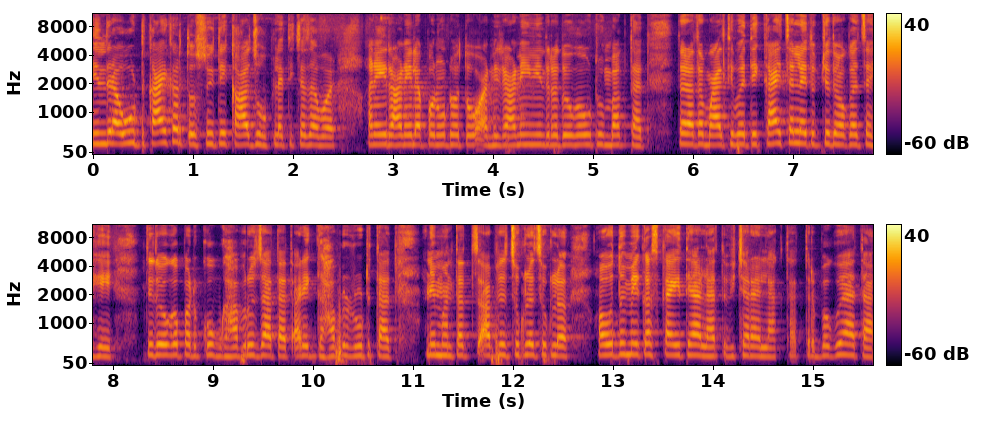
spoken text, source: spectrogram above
इंद्रा उठ काय करतोस तू? इथे का झोपला तिच्याजवळ? आणि राणीला पण उठवतो आणि राणी आणि इंद्र दोघं उठून बघतात. तर आता मालती म्हणते काय चाललं आहे तुमच्या दोघांचं हे? ते दोघं पण खूप घाबरून जातात आणि घाबरून उठतात आणि म्हणतात आपलं चुकलं चुकलं. अहो तुम्ही कसं काय इथे आलात? विचारायला लागतात. तर बघूया आता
